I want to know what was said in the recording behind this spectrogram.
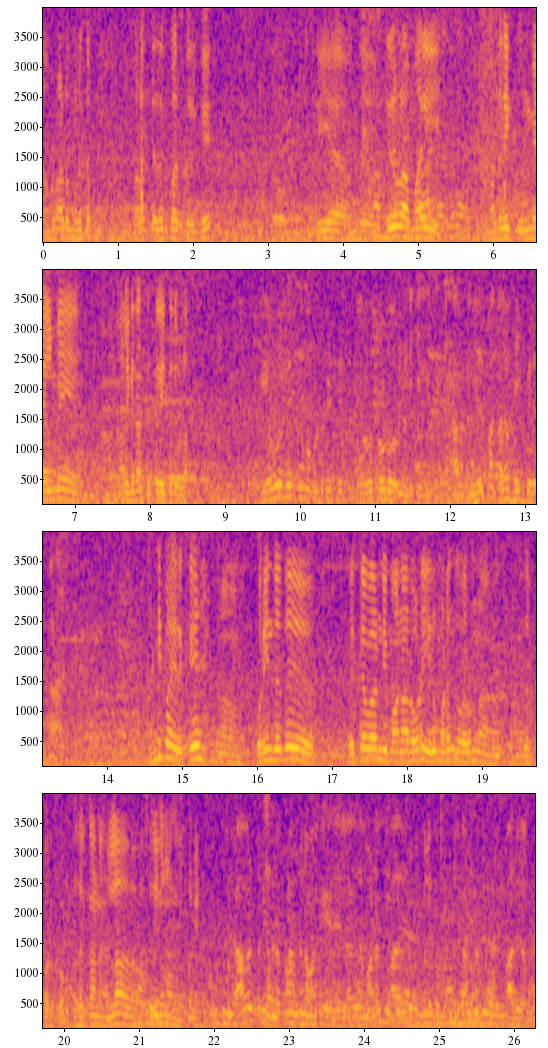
தமிழ்நாடு முழுக்க பலத்த எதிர்பார்ப்பு இருக்குது ஸோ பெரிய வந்து திருவிழா மாதிரி மதுரைக்கு உண்மையாலுமே நாளைக்கு தான் சித்திரை திருவிழா. எவ்வளோ பேருக்கு நம்ம கொண்டு போய் சேர்த்துருக்கோம் எவ்வளோ க்ரௌடு வரும்னு நினைக்கிறீங்க? சார் நீங்கள் எதிர்பார்த்த அளவு ஹைப் இருக்கா? கண்டிப்பாக இருக்குது குறைந்தது விக்கிரவாண்டி மாநாடோட இரு மடங்கு வரும்னு நாங்கள் எதிர்பார்க்குறோம். அதற்கான எல்லா வசதிகளும் நாங்கள் பண்ணிட்டு இருக்கோம் காவல்துறை தரப்புல வந்து நமக்கு எல்லா விதமான ஒத்துழைப்பு கொடுத்துருக்காங்க. பாதுகாப்பு.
